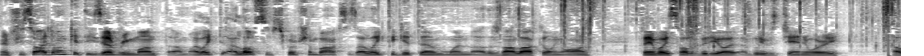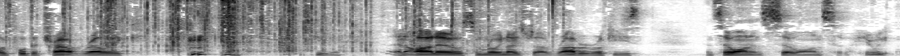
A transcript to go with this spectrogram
And if you saw, I don't get these every month. Um, I like to, I love subscription boxes. I like to get them when uh, there's not a lot going on. If anybody saw the video, I, I believe it's January. Uh, we pulled the Trout Relic. excuse me. An auto, some really nice uh, Robert rookies, and so on and so on. So here we go.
